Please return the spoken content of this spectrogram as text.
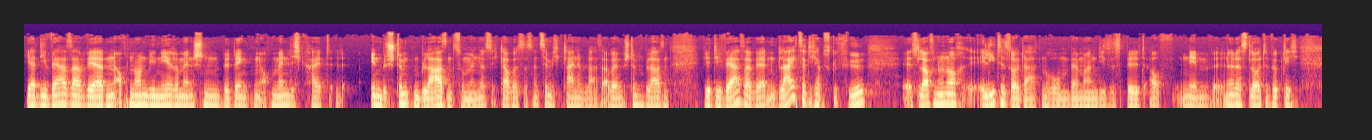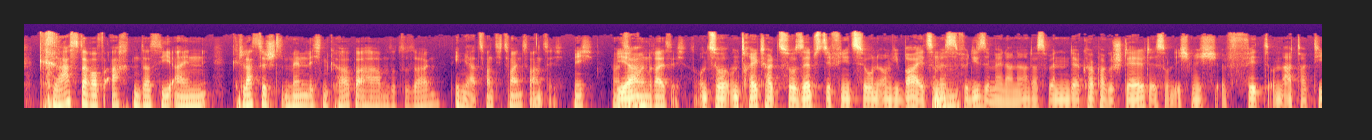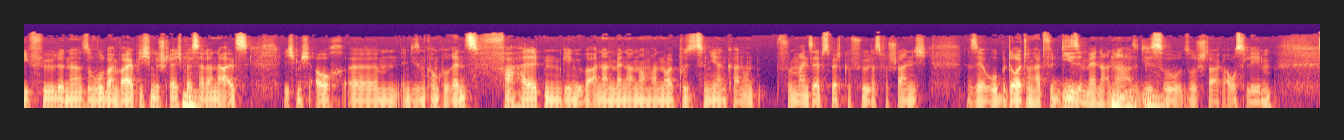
ja diverser werden, auch non-binäre Menschen bedenken, auch Männlichkeit in bestimmten Blasen zumindest, ich glaube, es ist eine ziemlich kleine Blase, aber in bestimmten Blasen wir diverser werden. Gleichzeitig habe ich das Gefühl, es laufen nur noch Elitesoldaten rum, wenn man dieses Bild aufnehmen will. Ne? Dass Leute wirklich krass darauf achten, dass sie einen klassisch männlichen Körper haben, sozusagen, im Jahr 2022, nicht. 1939. So. Und, zur, und trägt halt zur Selbstdefinition irgendwie bei, zumindest Mhm. für diese Männer, ne? dass wenn der Körper gestellt ist und ich mich fit und attraktiv fühle, ne? sowohl beim weiblichen Geschlecht Mhm. besser lande, als ich mich auch ähm, in diesem Konkurrenzverhalten gegenüber anderen Männern nochmal neu positionieren kann und für mein Selbstwertgefühl das wahrscheinlich eine sehr hohe Bedeutung hat für diese Männer, ne? Mhm, also die es so, so stark ausleben.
